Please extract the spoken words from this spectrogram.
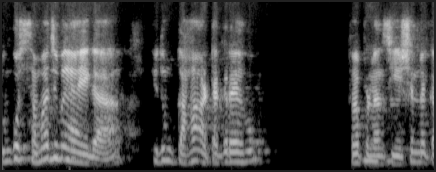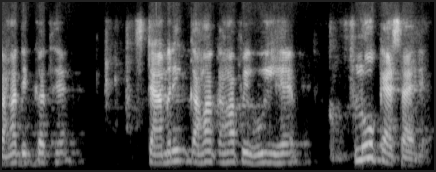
तुमको समझ में आएगा कि तुम कहाँ अटक रहे हो। तुम्हें प्रोनाउंसिएशन में कहाँ दिक्कत है? स्टैमरिंग कहाँ कहाँ पे हुई है? फ्लो कैसा है?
